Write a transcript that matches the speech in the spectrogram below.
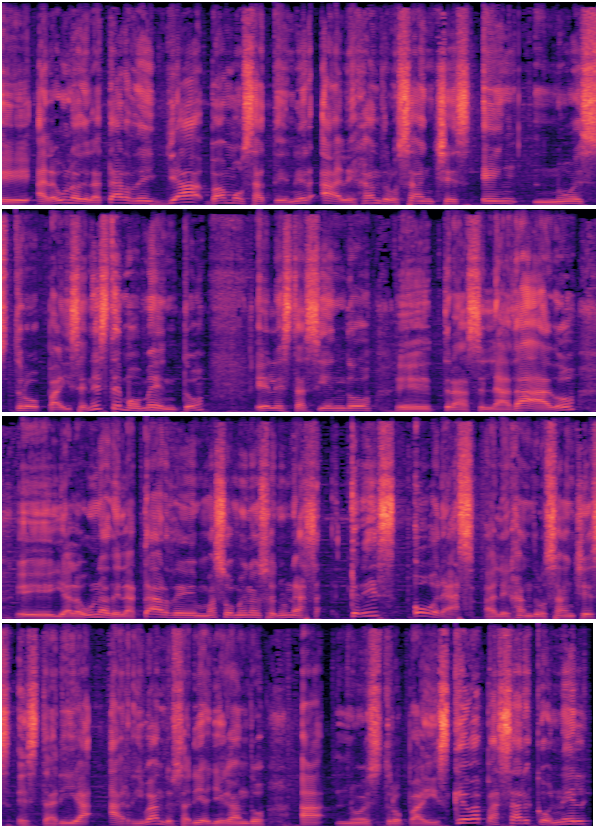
Eh, a la una de la tarde ya vamos a tener a Alejandro Sánchez en nuestro país. En este momento, él está siendo eh, trasladado eh, y a la una de la tarde, más o menos en unas tres horas, Alejandro Sánchez estaría arribando, estaría llegando a nuestro país. ¿Qué va a pasar con él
